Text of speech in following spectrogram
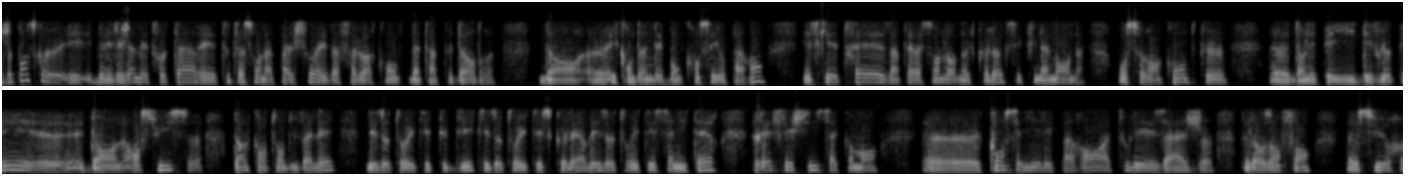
je pense qu'il n'est jamais trop tard et de toute façon on n'a pas le choix. Il va falloir qu'on mette un peu d'ordre dans euh, et qu'on donne des bons conseils aux parents. Et ce qui est très intéressant lors de notre colloque, c'est que finalement on, on, se rend compte que euh, dans les pays développés, euh, dans, en Suisse, dans le canton du Valais, les autorités publiques, les autorités scolaires, les autorités sanitaires réfléchissent à comment conseiller les parents à tous les âges de leurs enfants sur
